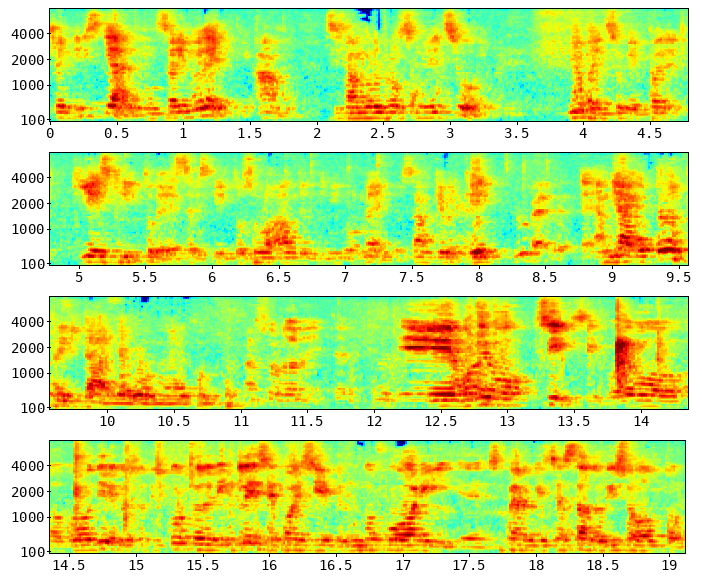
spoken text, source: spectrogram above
cioè di rischiare, non saremo eletti, ah, si fanno le prossime elezioni. Io penso che chi è iscritto deve essere iscritto solo Alde individualmente, anche perché eh, andiamo oltre l'Italia con, con Assolutamente. E volevo, sì, sì, volevo, volevo dire questo discorso dell'inglese poi si è venuto fuori, eh, spero che sia stato risolto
